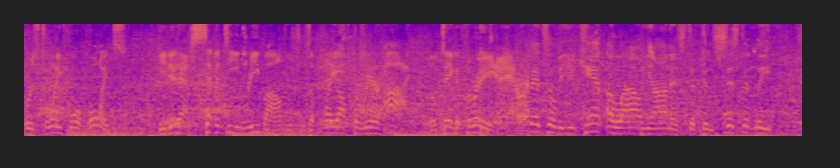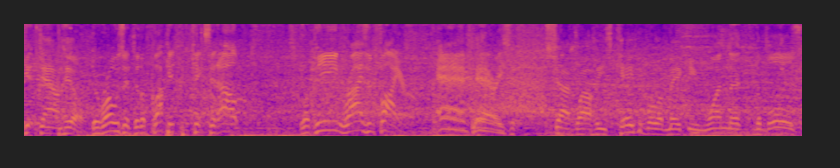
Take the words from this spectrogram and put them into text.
for his 24 points. He did have 17 rebounds, which was a playoff career high. He'll take a three. And Offensively, you can't allow Giannis to consistently get downhill. DeRozan to the bucket, kicks it out. LaVine, rising fire, and buries it. Shot while he's capable of making one that the Bulls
